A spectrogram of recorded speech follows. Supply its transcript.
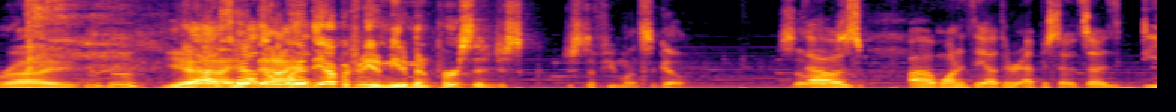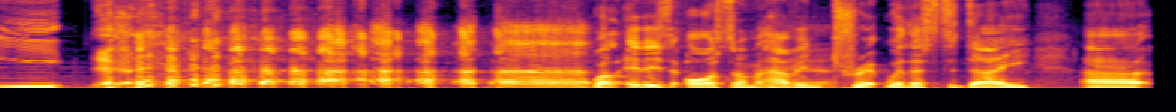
Right. Yeah, That was I had, the, I had the opportunity to meet him in person just just a few months ago. So That was uh, one of the other episodes. That was deep. Well, it is awesome having Trip with us today. Uh,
